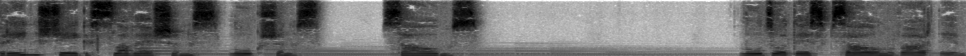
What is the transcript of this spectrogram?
brīnišķīgas slavēšanas, lūgšanas, psalmus. Lūdzoties psalmu vārdiem,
